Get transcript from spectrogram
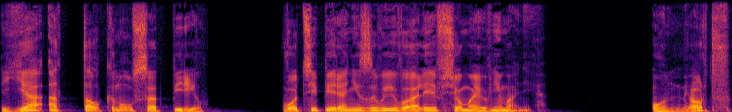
Я оттолкнулся от перил. Вот теперь они завоевали все мое внимание. «Он мертв?»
